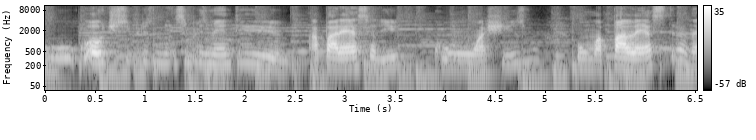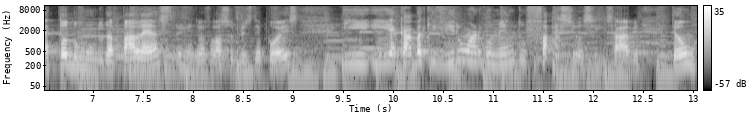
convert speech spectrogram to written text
o coach simplesmente, simplesmente aparece ali com um achismo, com uma palestra, né? Todo mundo da palestra, a gente vai falar sobre isso depois, e, e acaba que vira um argumento fácil, assim, sabe? Então,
